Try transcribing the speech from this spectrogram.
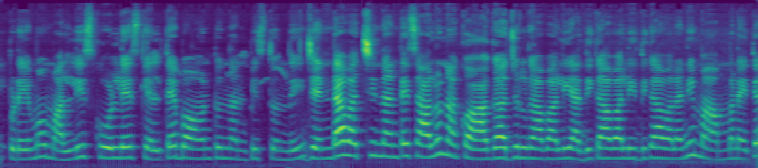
ఇప్పుడేమో మళ్ళీ స్కూల్ డేస్కి వెళ్తే బాగుంటుంది అనిపిస్తుంది జెండా వచ్చిందంటే చాలు నాకు ఆ గాజులు కావాలి అది కావాలి ఇది కావాలని మా అమ్మనైతే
